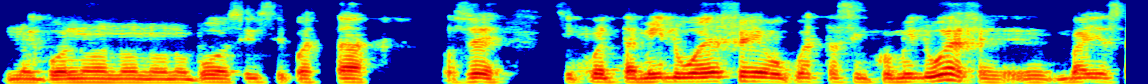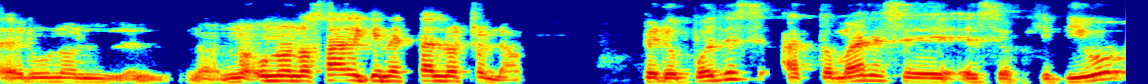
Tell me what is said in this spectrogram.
no, no, no, no, no puedo decir si cuesta, no sé, 50 mil UF o cuesta 5 mil UF, eh, vaya a saber uno, no, no, uno no sabe quién está al otro lado, pero puedes tomar ese, ese objetivo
